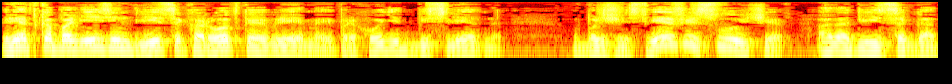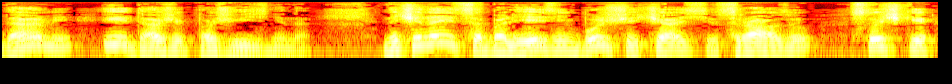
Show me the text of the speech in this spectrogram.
Редко болезнь длится короткое время и проходит бесследно. В большинстве же случаев она длится годами и даже пожизненно. Начинается болезнь большей частью сразу с точки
